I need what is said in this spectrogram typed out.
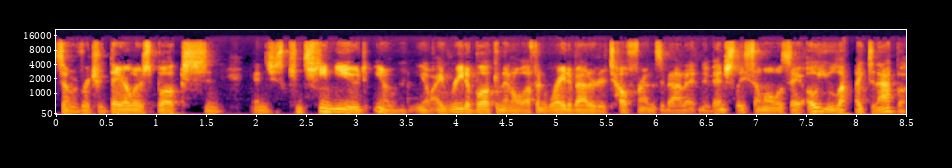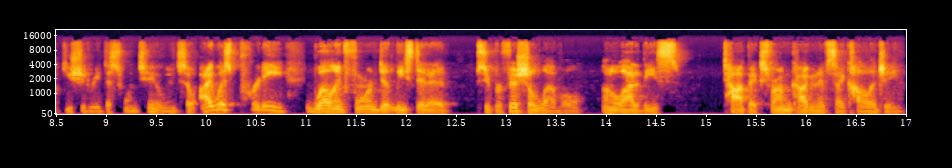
some of Richard Thaler's books and and just continued you know you know I read a book and then I'll often write about it or tell friends about it. And eventually someone will say oh you liked that book. You should read this one too. And so I was pretty well informed at least at a superficial level on a lot of these topics from cognitive psychology.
